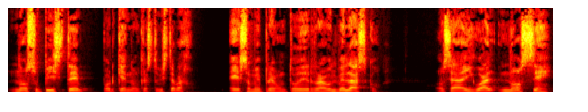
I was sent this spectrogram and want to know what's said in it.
no supiste por qué nunca estuviste abajo. Eso me preguntó de Raúl Velasco. O sea, igual, no sé.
